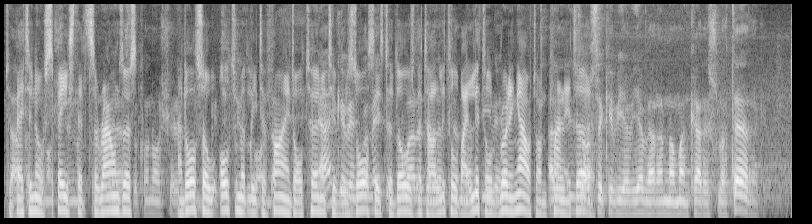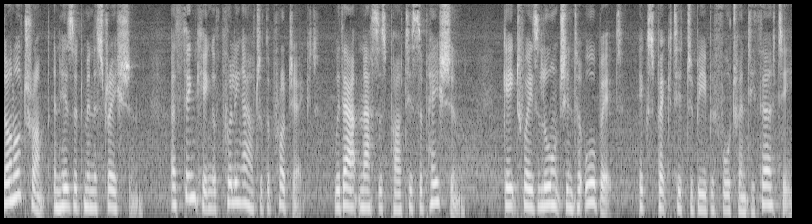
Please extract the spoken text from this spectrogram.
to better know space that surrounds us, and also ultimately to find alternative resources to those that are little by little running out on planet Earth. Donald Trump and his administration are thinking of pulling out of the project without NASA's participation. Gateway's launch into orbit, expected to be before 2030,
